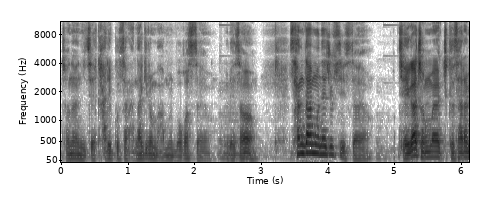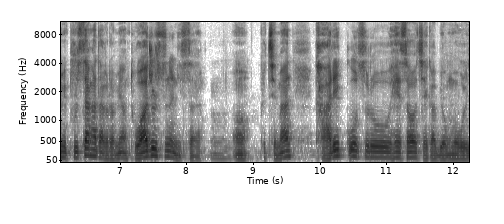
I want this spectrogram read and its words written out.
저는 이제 가리굿을 안 하기로 마음을 먹었어요. 그래서 상담은 해줄 수 있어요. 제가 정말 그 사람이 불쌍하다 그러면 도와줄 수는 있어요. 음, 어, 그렇지만 가리굿으로 해서 제가 명목을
